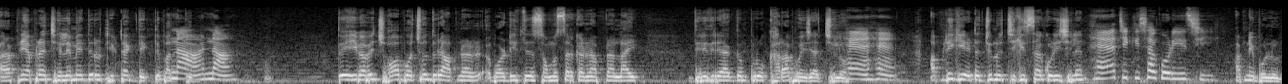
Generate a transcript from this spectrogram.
আর আপনি আপনার ছেলে মেয়েদেরও ঠিকঠাক দেখতে না পাচ্ছেন? না তো এইভাবে ছ বছর ধরে আপনার বডিতে সমস্যার কারণে আপনার লাইফ ধীরে ধীরে একদম পুরো খারাপ হয়ে যাচ্ছিল। হ্যাঁ হ্যাঁ। আপনি কি এটার জন্য চিকিৎসা করিয়েছিলেন? হ্যাঁ চিকিৎসা করিয়েছি। আপনি বলুন।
